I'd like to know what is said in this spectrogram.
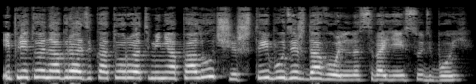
и при той награде, которую от меня получишь, ты будешь довольна своей судьбой».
